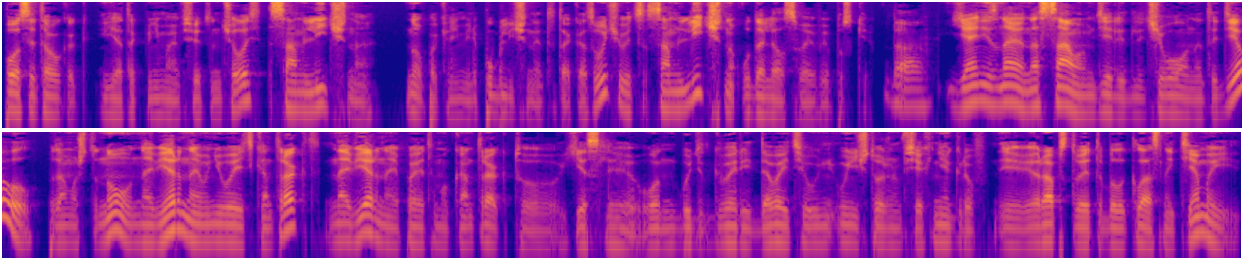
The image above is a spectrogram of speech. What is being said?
после того, как, я так понимаю, все это началось, сам лично, ну, по крайней мере, публично это так озвучивается, сам лично удалял свои выпуски. Да. Я не знаю на самом деле, для чего он это делал, потому что, ну, наверное, у него есть контракт. Наверное, по этому контракту, если он будет говорить, давайте уни- уничтожим всех негров, и рабство это было классной темой,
